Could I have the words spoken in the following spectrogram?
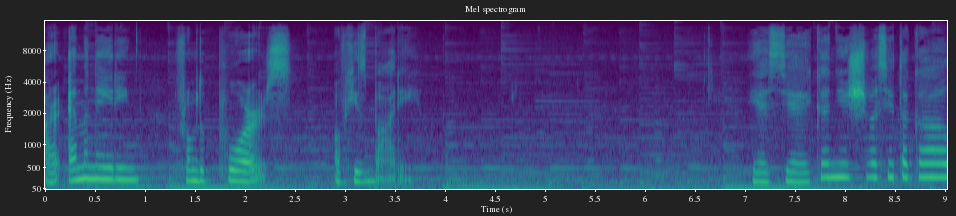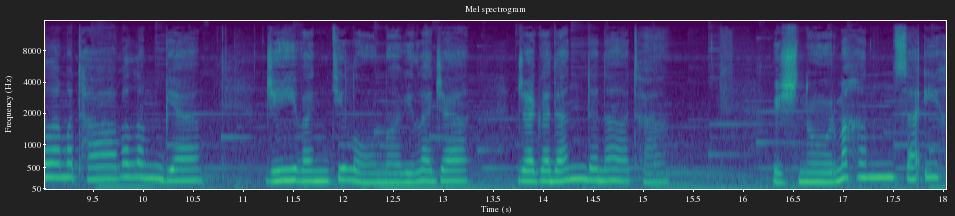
are emanating from the pores of his body. यस्यैकनिश्वसितकालमथावलम्ब्य जीवन्ति लोमविलजा जगदन्दनाथ विष्णुर्महं स इह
